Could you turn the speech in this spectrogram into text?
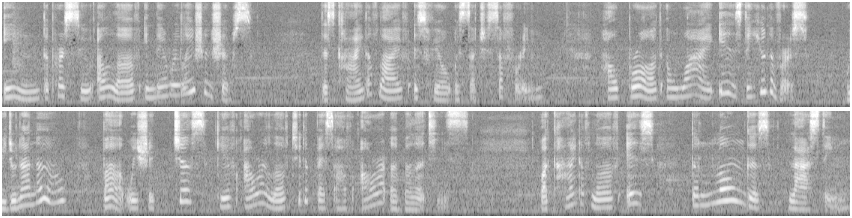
in the pursuit of love in their relationships? This kind of life is filled with such suffering. How broad and wide is the universe? We do not know, but we should just give our love to the best of our abilities. What kind of love is the longest lasting?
